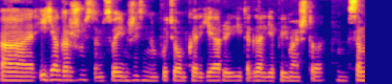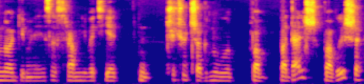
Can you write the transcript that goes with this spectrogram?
э, и я горжусь там своим жизненным путем карьеры и так далее. Я понимаю, что со многими, если сравнивать, я чуть-чуть шагнула подальше, повыше,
